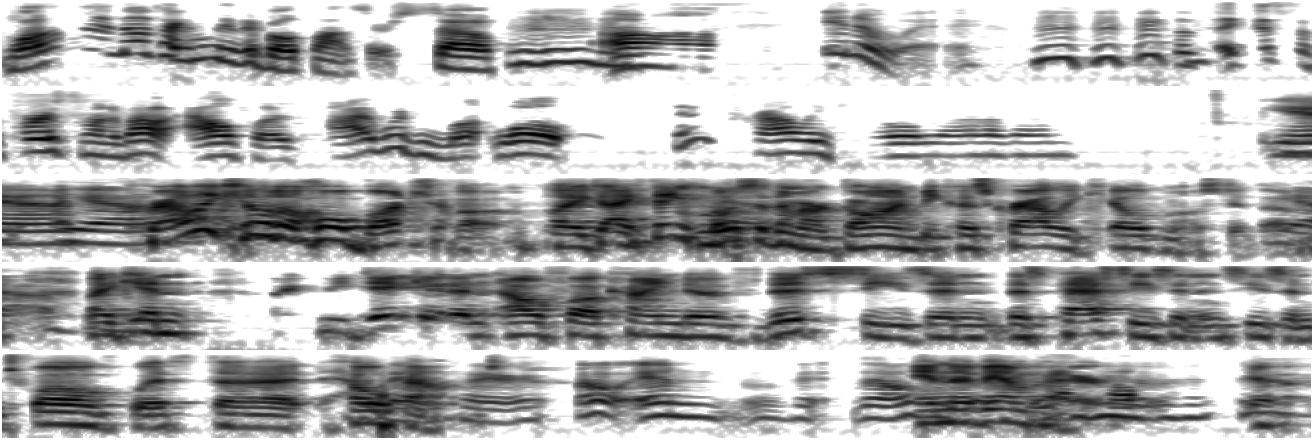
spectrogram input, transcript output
well, no, technically they're both monsters. So, Mm-hmm. uh, in a way. I guess the first one about alphas, I would love. Well, didn't Crowley kill a lot of them? Yeah. Yeah. Crowley killed a whole bunch of them. Like I think most of them are gone because Crowley killed most of them. Yeah. Like and like, we did get an alpha kind of this season, this past season in season twelve with the Hellhound. Vampire. Oh, and va- the And the vampire. vampire. Yeah.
